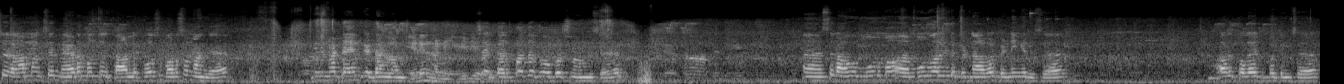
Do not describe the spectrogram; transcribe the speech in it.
சார் ஆமாங்க சார் மேடம் வந்து காலைல போக வர சொன்னாங்க. என்ன டைம் கேட்டாங்களாம். சார் கற்பாத்தா கோபர் சொன்னாங்க சார் சார் அவங்க மூணு மா மூணு வாரம் கிட்ட நாலு வாரம் பெண்டிங் இருக்கு சார் ஆறு தொள்ளாயிரத்தி பத்துங்க சார்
